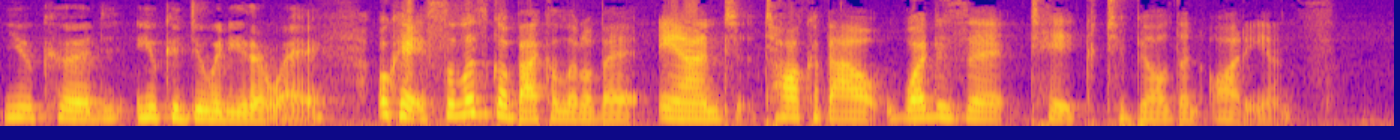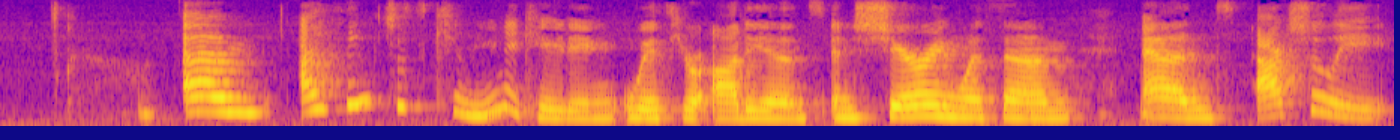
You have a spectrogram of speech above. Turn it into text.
you could you could do it either way. Okay, so let's go back a little bit and talk about what does it take to build an audience. Um, I think just communicating with your audience and sharing with them, and actually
